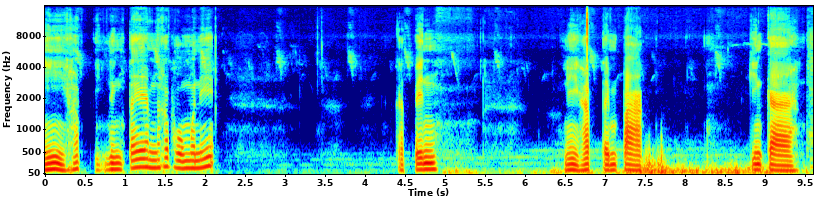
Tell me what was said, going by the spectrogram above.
นี่ครับอีกหนึ่งแต้มนะครับ ผมวันนี้ กัดเป็น นี่ครับ เต็มปาก กิงกาท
